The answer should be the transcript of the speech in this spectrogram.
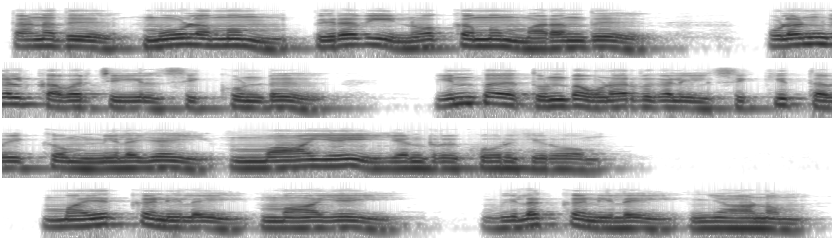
தனது மூலமும் பிறவி நோக்கமும் மறந்து புலன்கள் கவர்ச்சியில் சிக்குண்டு இன்ப துன்ப உணர்வுகளில் சிக்கித் தவிக்கும் நிலையை மாயை என்று கூறுகிறோம். மயக்க நிலை மாயை விளக்க நிலை ஞானம்.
